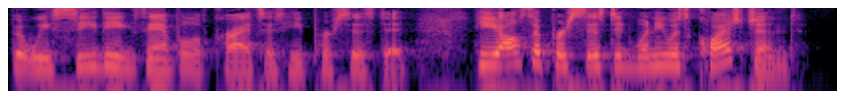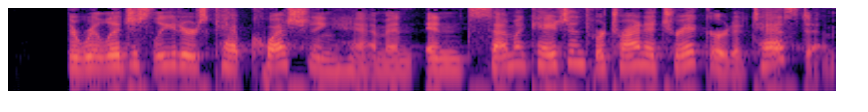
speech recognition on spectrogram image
But we see the example of Christ as he persisted. He also persisted when he was questioned. The religious leaders kept questioning him, and, and some occasions were trying to trick or to test him.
